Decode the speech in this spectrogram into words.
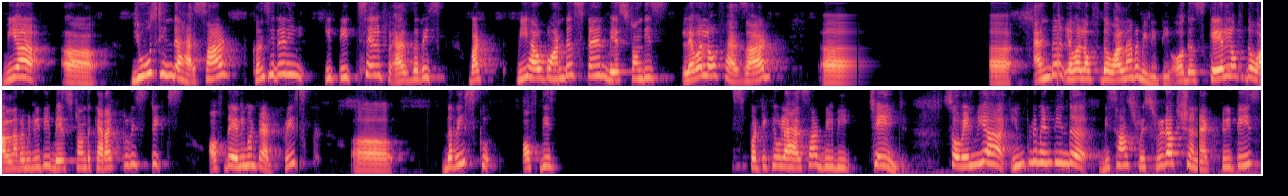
we are uh, using the hazard, considering it itself as a risk. But we have to understand based on this level of hazard, uh, uh, and the level of the vulnerability or the scale of the vulnerability based on the characteristics of the element at risk, uh, the risk of this particular hazard will be changed. So when we are implementing the disaster risk reduction activities,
